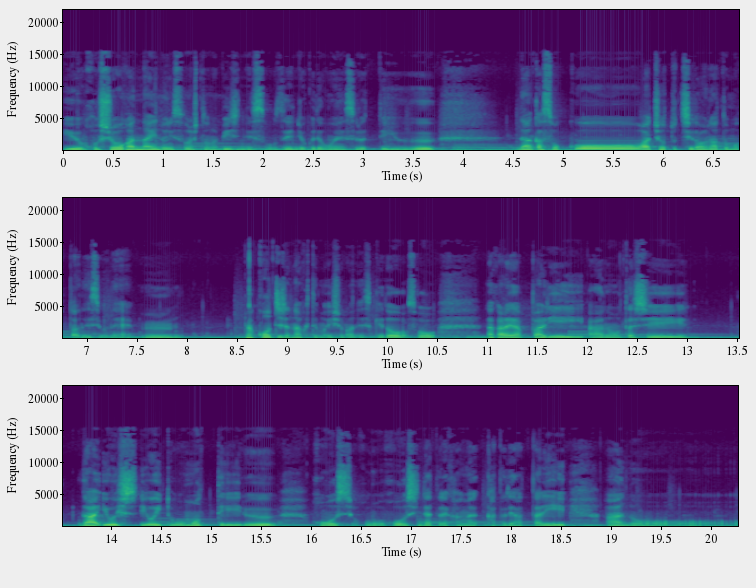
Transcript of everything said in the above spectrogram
いう保証がないのにその人のビジネスを全力で応援するっていうなんかそこはちょっと違うなと思ったんですよね。うんまあ、コーチじゃなくても一緒なんですけどそうだからやっぱりあの私が良い良いと思っている方方針だったり考え方であったりあの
